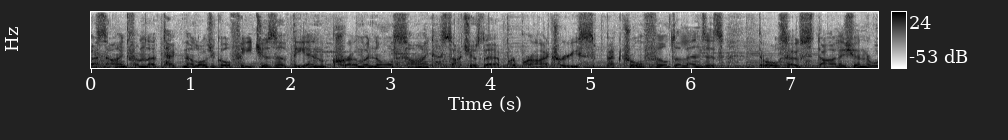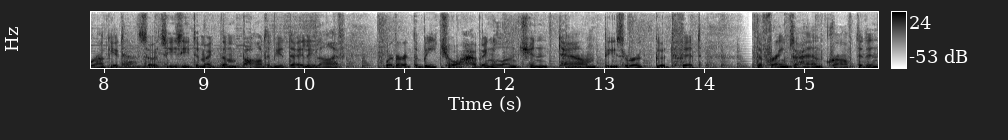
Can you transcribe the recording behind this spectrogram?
aside from the technological features of the Enchroma Northside, such as their proprietary spectral filter lenses, they're also stylish and rugged, so it's easy to make them part of your daily life. Whether at the beach or having lunch in town, these are a good fit. The frames are handcrafted in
